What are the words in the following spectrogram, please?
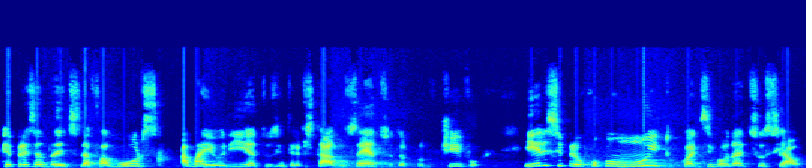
representantes da FAMURS, a maioria dos entrevistados é do setor produtivo, e eles se preocupam muito com a desigualdade social,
